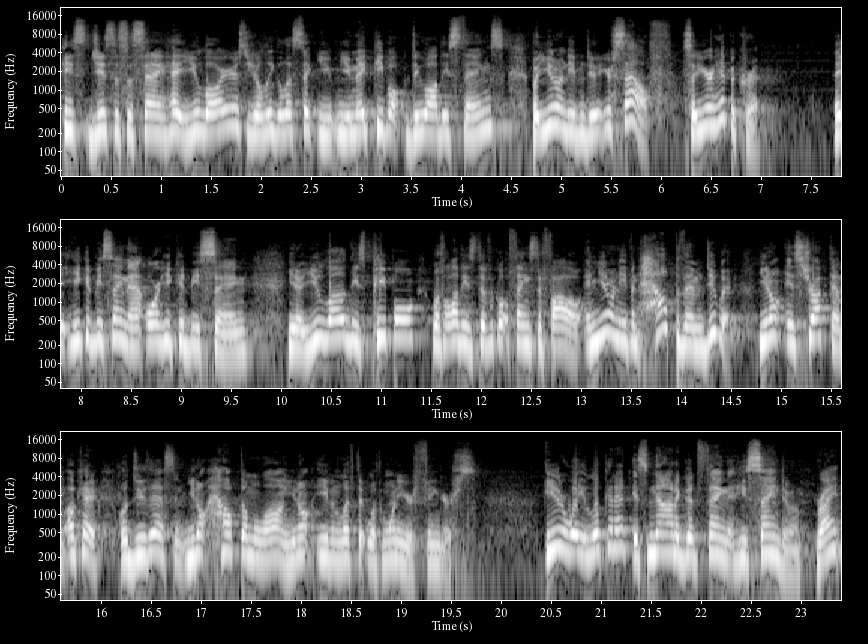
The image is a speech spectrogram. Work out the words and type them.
he's, Jesus is saying, hey, you lawyers, you're legalistic, you, you make people do all these things, but you don't even do it yourself. So you're a hypocrite. He could be saying that, or he could be saying, you know, you load these people with all these difficult things to follow, and you don't even help them do it. You don't instruct them, okay, well, do this, and you don't help them along. You don't even lift it with one of your fingers. Either way you look at it, it's not a good thing that he's saying to him, right?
